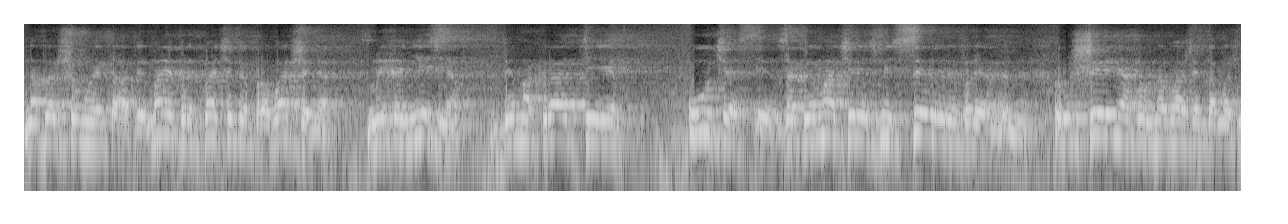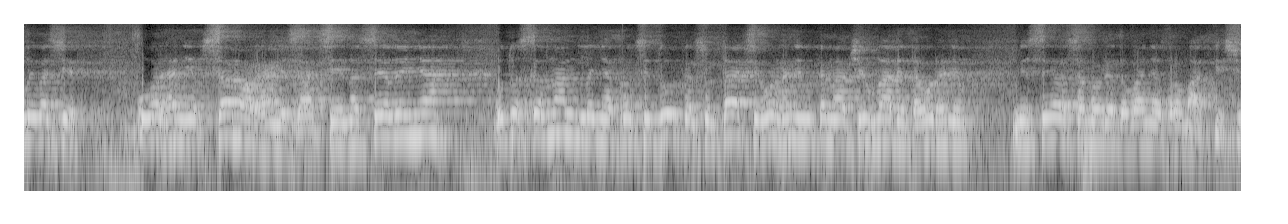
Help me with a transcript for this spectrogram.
на першому етапі має передбачити впровадження механізмів демократії участі, зокрема через місцеві референдуми, розширення повноважень та можливості органів самоорганізації населення, удосконалення процедур консультацій органів виконавчої влади та органів місцевого самоврядування з громадськістю.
